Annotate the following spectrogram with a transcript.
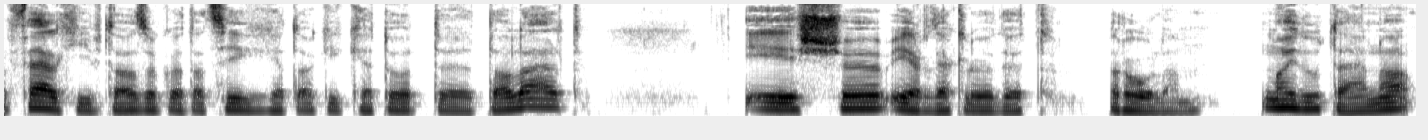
felhívta azokat a cégeket, akiket ott talált, és érdeklődött rólam. Majd utána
